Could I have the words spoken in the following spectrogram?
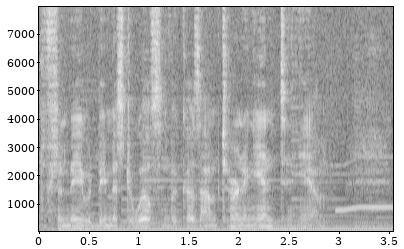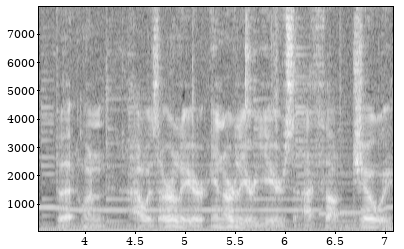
for me would be Mr. Wilson because I'm turning into him. But when I was earlier, in earlier years, I thought Joey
